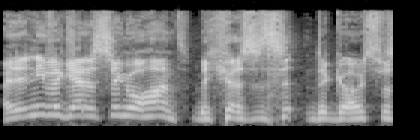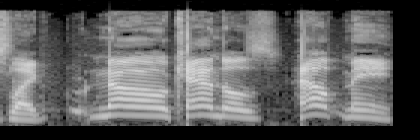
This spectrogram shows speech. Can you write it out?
I didn't even get a single hunt because the ghost was like, no, candles, help me.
